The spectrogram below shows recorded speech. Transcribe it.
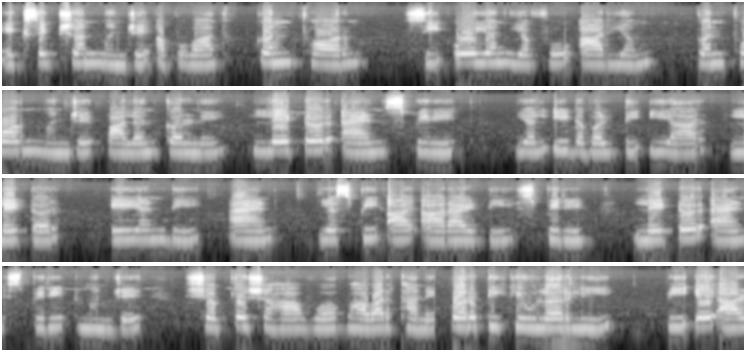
exception म्हणजे अपवाद. Conform C O N F O R M conform म्हणजे पालन करणे. Letter and spirit L E double T E R letter A N D and S P I R I T spirit letter and spirit म्हणजे शब्दशः व भावार्थाने particularly P A R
